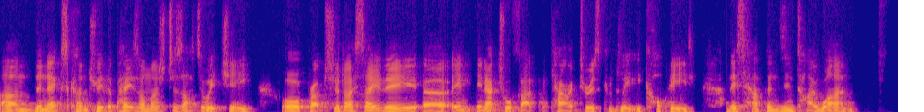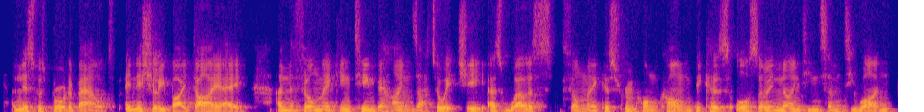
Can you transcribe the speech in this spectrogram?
Um, the next country that pays homage to Zatoichi, or perhaps should I say, the uh, in, in actual fact, the character is completely copied. This happens in Taiwan, and this was brought about initially by Daiei and the filmmaking team behind Zatoichi, as well as filmmakers from Hong Kong, because also in 1971,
